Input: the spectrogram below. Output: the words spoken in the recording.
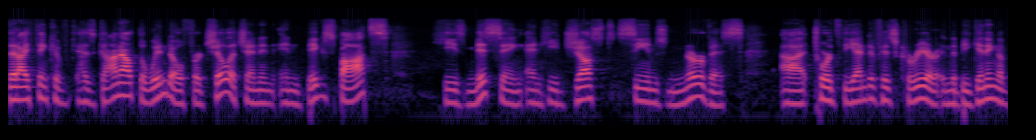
that I think have, has gone out the window for Cilic. And in, in big spots, he's missing and he just seems nervous. Uh, towards the end of his career, in the beginning of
